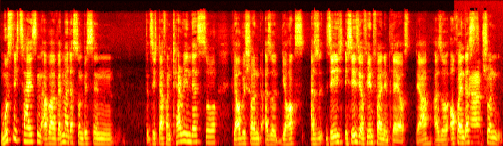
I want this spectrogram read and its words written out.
muss nichts heißen, aber wenn man das so ein bisschen sich davon carryen lässt, so glaube ich schon, also die Hawks, also sehe ich, ich sehe sie auf jeden Fall in den Playoffs, ja. Also auch wenn das ja. schon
